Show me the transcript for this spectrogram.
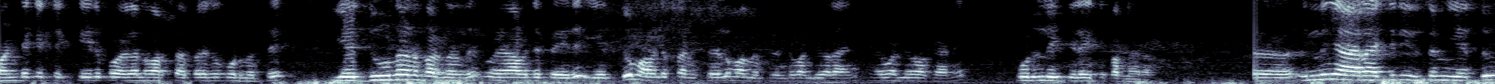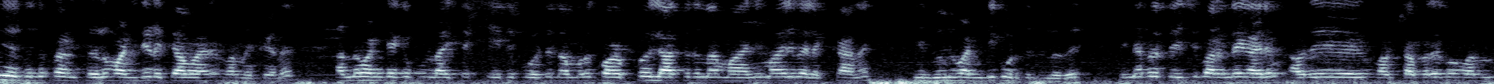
വണ്ടിയൊക്കെ ചെക്ക് ചെയ്ത് പോയതാണ് വർക്ക്ഷോപ്പിലൊക്കെ കൊടുത്തിട്ട് യദു എന്നാണ് പറഞ്ഞത് അവന്റെ പേര്. യദും അവന്റെ ഫ്രണ്ട്സുകളും വന്നിട്ടുണ്ട് വണ്ടി പറയാൻ വണ്ടി നോക്കാൻ. കൂടുതൽ ഡീറ്റെയിൽ ആയിട്ട് പറഞ്ഞുതരാം. ഇന്ന് ഞായറാഴ്ച ദിവസം യദും യദുവിന്റെ ഫ്രണ്ട്സുകളും വണ്ടി എടുക്കാൻ വന്നിട്ടാണ് അന്ന് വണ്ടിയൊക്കെ ഫുള്ളായി ചെക്ക് ചെയ്ത് പോയിട്ട് നമ്മൾ കുഴപ്പമില്ലാത്തൊരു മാന്യമാര് വിലക്കാണ് യദുവിന് വണ്ടി കൊടുത്തിട്ടുള്ളത്. പിന്നെ പ്രത്യേകിച്ച് പറയേണ്ട കാര്യം അവർ വർക്ക്ഷോപ്പിലൊക്കെ വന്ന്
